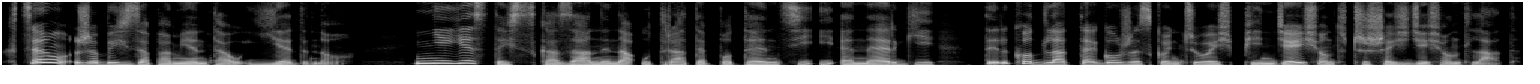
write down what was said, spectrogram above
Chcę, żebyś zapamiętał jedno. Nie jesteś skazany na utratę potencji i energii tylko dlatego, że skończyłeś 50 czy 60 lat.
